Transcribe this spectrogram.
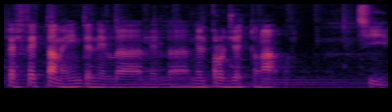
perfettamente nel, nel, nel progetto Napoli. Sì,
